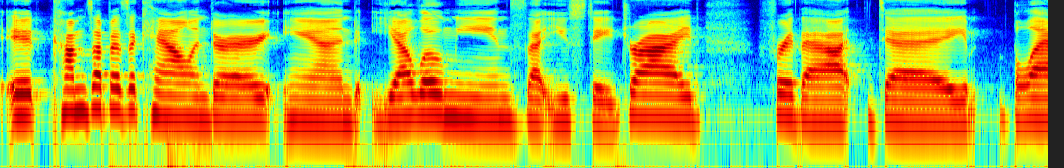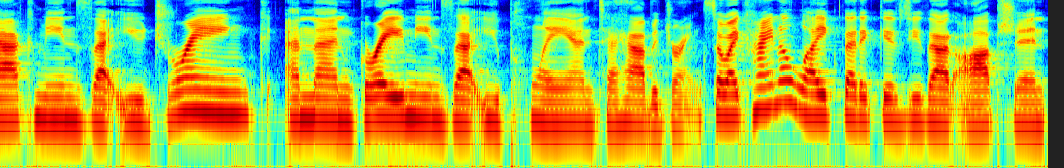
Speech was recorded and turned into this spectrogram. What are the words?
it comes up as a calendar, and yellow means that you stay dried for that day. Black means that you drink, and then gray means that you plan to have a drink. So I kind of like that it gives you that option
